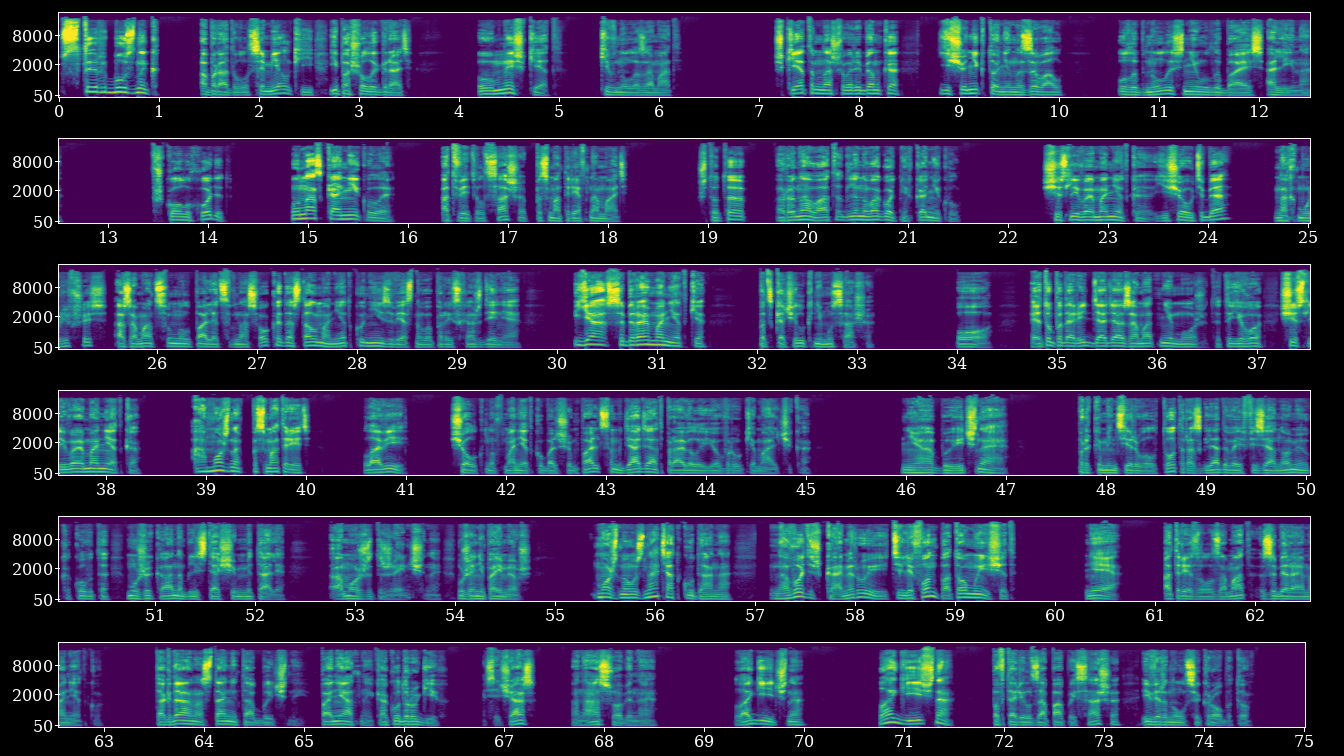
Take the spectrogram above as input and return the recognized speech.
стыр, бузнык!» — обрадовался мелкий и пошел играть. «Умный шкет», — кивнул Азамат. Шкетом нашего ребенка еще никто не называл», — улыбнулась, не улыбаясь, Алина. «В школу ходит?» «У нас каникулы», — ответил Саша, посмотрев на мать. «Что-то рановато для новогодних каникул. Счастливая монетка еще у тебя?» Нахмурившись, Азамат сунул палец в носок и достал монетку неизвестного происхождения. «Я собираю монетки», — подскочил к нему Саша. «О, Эту подарить дядя Азамат не может. Это его счастливая монетка. А можно посмотреть? Лови. Щелкнув монетку большим пальцем, дядя отправил ее в руки мальчика. «Необычная», — прокомментировал тот, разглядывая физиономию какого-то мужика на блестящем металле. «А может, женщины, уже не поймешь. Можно узнать, откуда она. Наводишь камеру, и телефон потом ищет». «Не», — отрезал Замат, забирая монетку. Тогда она станет обычной, понятной, как у других. А сейчас она особенная. Логично. Логично, повторил за папой Саша и вернулся к роботу.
